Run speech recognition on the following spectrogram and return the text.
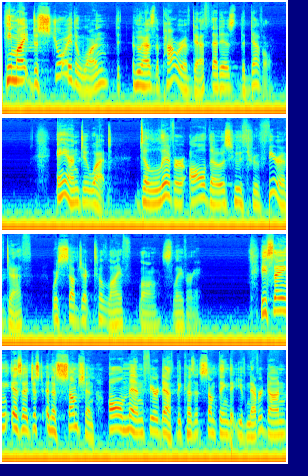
he might destroy the one that, who has the power of death, that is, the devil. And do what? Deliver all those who through fear of death were subject to lifelong slavery. He's saying, is a, just an assumption, all men fear death because it's something that you've never done,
